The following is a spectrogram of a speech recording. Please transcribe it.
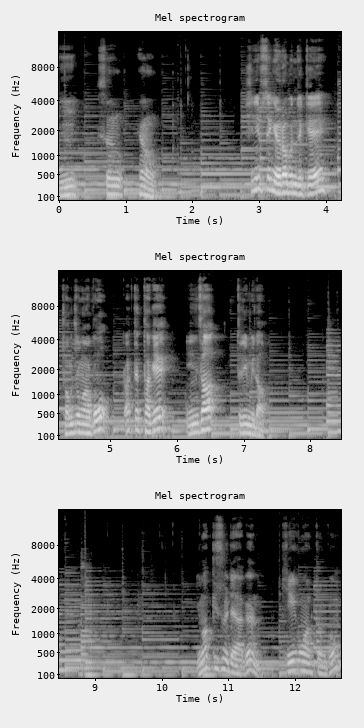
이승형 신입생 여러분들께 정중하고 깍듯하게 인사드립니다. 융합기술대학은 기계공학 전공,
